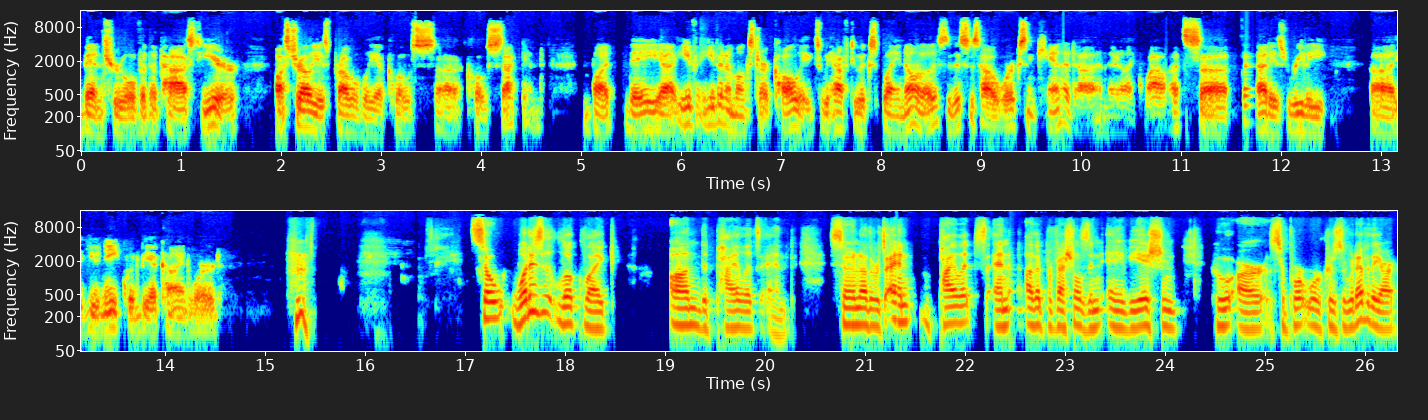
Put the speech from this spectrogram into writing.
been through over the past year, Australia is probably a close, close second but they uh, even even amongst our colleagues we have to explain no this, this is how it works in canada and they're like wow that's uh, that is really uh, unique would be a kind word hmm. So what does it look like on the pilot's end so in other words and pilots and other professionals in aviation who are support workers or whatever they are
